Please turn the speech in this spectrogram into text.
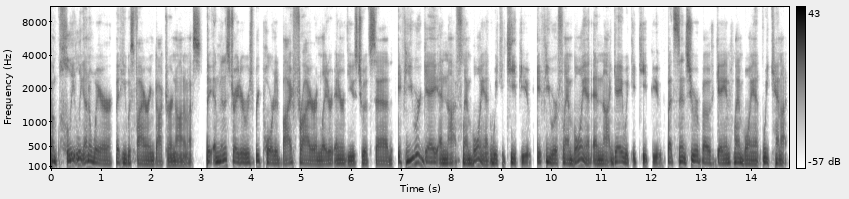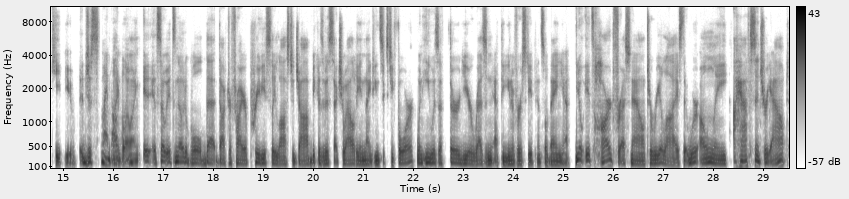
completely unaware that he was firing Dr. Anonymous. The administrator was reported by Fryer in later interviews to have said, if you were gay and not flamboyant, we could keep you. If you were flamboyant and not gay, we could keep you. But since you are both gay and flamboyant, we cannot keep you. It just mind blowing. It, so it's notable that Dr. Fryer previously lost a job because of his sexuality in 1964 when he was a third year resident at the University of Pennsylvania. You know, it's hard for us now to realize that we're only a half century out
